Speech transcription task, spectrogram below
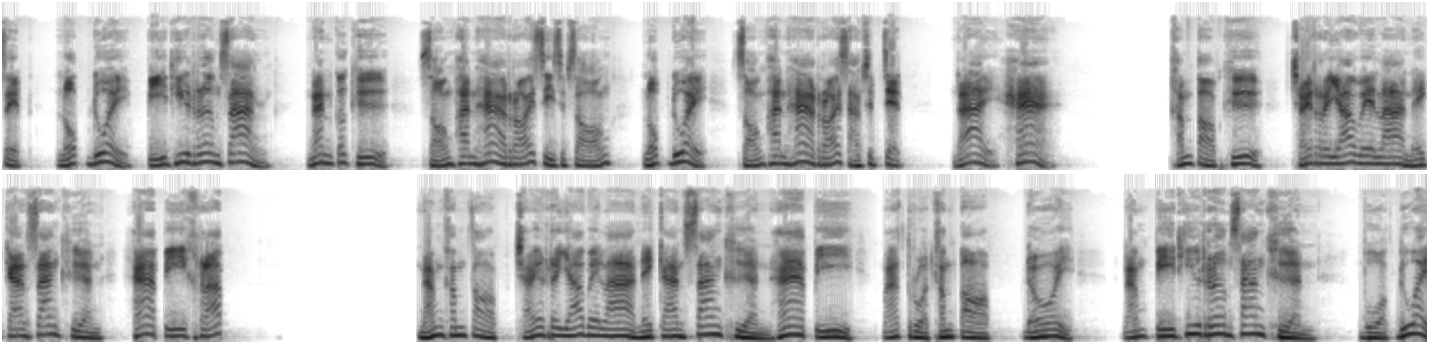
เสร็จ ลบด้วยปีที่เริ่มสร้าง นั่นก็คือ 2,542 ลบด้วย 2,537 ได้ 5คำตอบคือ ใช้ระยะเวลาในการสร้างเขื่อน 5 ปีครับนำคำตอบใช้ระยะเวลาในการสร้างเขื่อน 5 ปี มาตรวจคำตอบ โดยนำปีที่เริ่มสร้างเขื่อน บวกด้วย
